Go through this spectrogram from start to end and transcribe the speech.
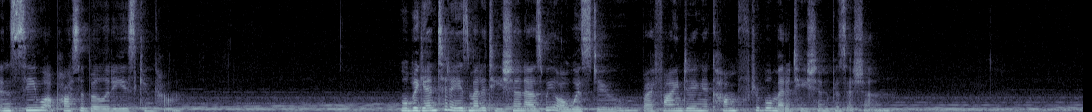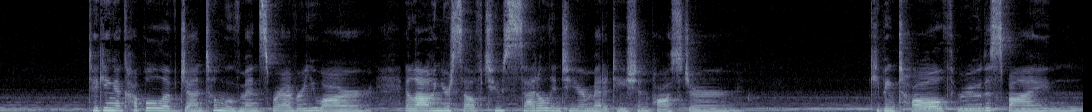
and see what possibilities can come? We'll begin today's meditation as we always do by finding a comfortable meditation position. Taking a couple of gentle movements wherever you are, allowing yourself to settle into your meditation posture. Keeping tall through the spine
